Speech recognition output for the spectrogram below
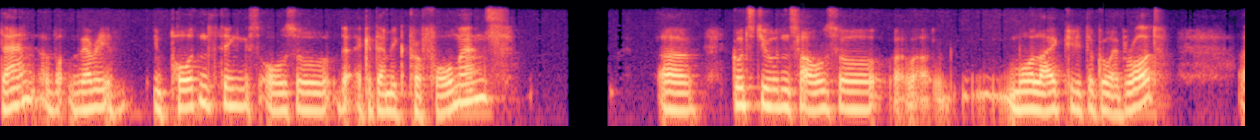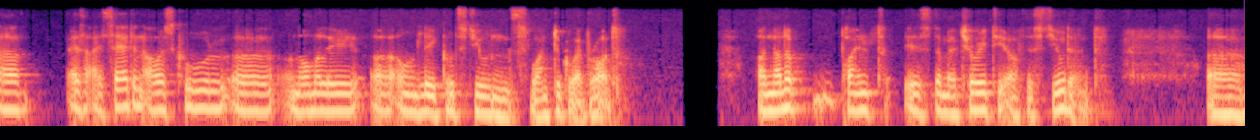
Then a very important thing is also the academic performance. Uh, good students are also uh, more likely to go abroad. As I said in our school, uh, normally uh, only good students want to go abroad. Another point is the maturity of the student. Uh,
